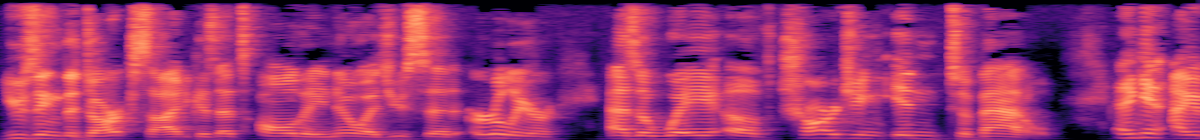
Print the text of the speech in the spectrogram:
using the dark side, because that's all they know, as you said earlier, as a way of charging into battle. And again, I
